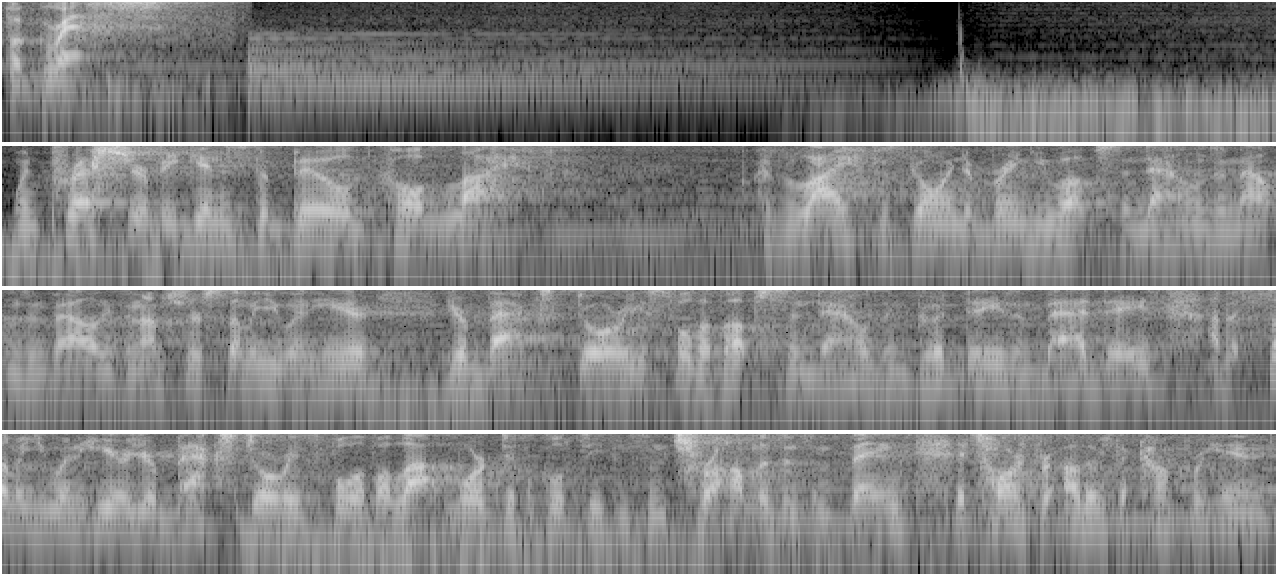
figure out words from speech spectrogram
progress. When pressure begins to build called life, because life is going to bring you ups and downs and mountains and valleys. And I'm sure some of you in here, your backstory is full of ups and downs and good days and bad days. I bet some of you in here, your backstory is full of a lot more difficulties and some traumas and some things it's hard for others to comprehend.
